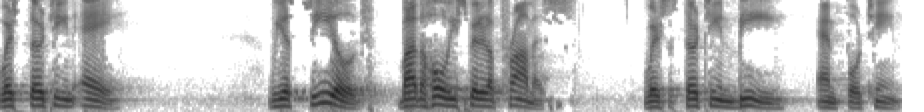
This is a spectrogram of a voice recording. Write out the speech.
verse 13a. We are sealed by the Holy Spirit of promise, verses 13b and 14.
